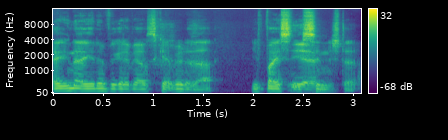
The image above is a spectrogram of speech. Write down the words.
And you know you're never going to be able to get rid of that. You've basically Yeah. singed it.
